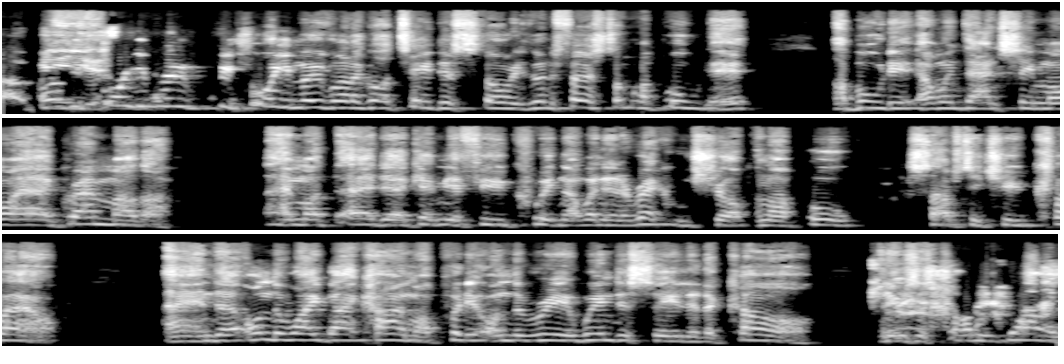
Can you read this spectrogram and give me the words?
Well, before, you move, before you move on, I've got to tell you this story. When the first time I bought it, I bought it, I went down to see my uh, grandmother. And my dad uh, gave me a few quid and I went in a record shop and I bought Substitute Clout. And uh, on the way back home, I put it on the rear window seal of the car. And it was a sunny day.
